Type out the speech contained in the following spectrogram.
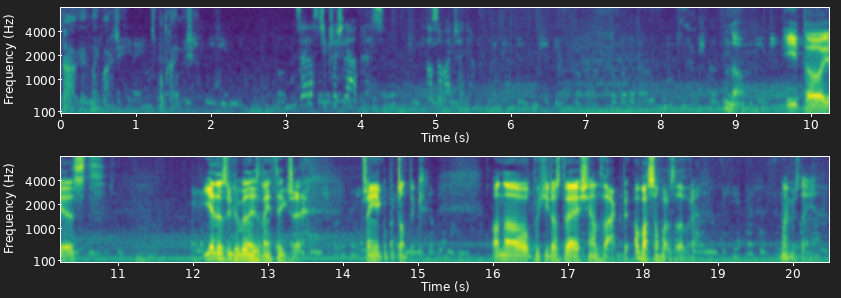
Tak, jak najbardziej. Spotkajmy się. Zaraz Ci prześlę adres. Do zobaczenia. No. i to jest jeden z moich ulubionych zadań w tej grze. Przynajmniej jego początek. Ono później rozwija się na dwa, które oba są bardzo dobre. Moim zdaniem.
